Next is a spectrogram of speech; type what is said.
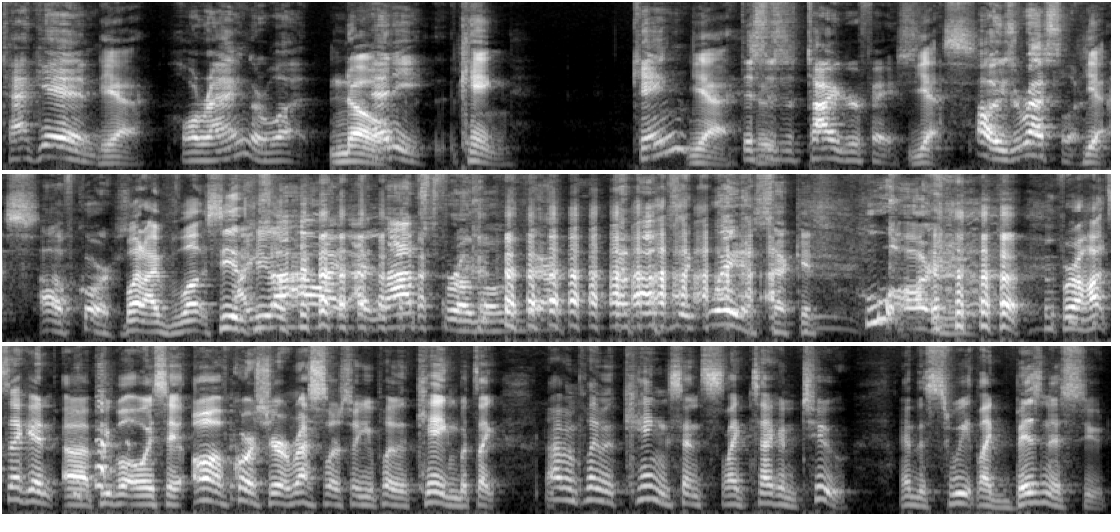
Tekken. Yeah. Hwoarang or what? No. Eddie. King. King? Yeah, This is a tiger face. Yes. Oh, he's a wrestler. Yes. Oh, of course. But I've loved. See, the I people. saw how I, I lapsed for a moment there. And I was like, wait a second. Who are you? for a hot second, uh, people always say, "Oh, of course you're a wrestler, so you play with King." But it's like, no, I've been playing with King since like Tekken 2. I had the sweet like business suit.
